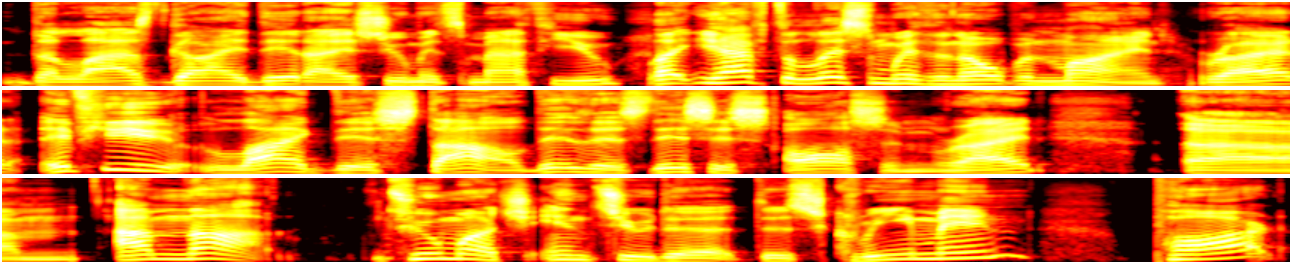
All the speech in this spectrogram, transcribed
the last guy did. I assume it's Matthew. Like you have to listen with an open mind, right? If you like this style, this is this is awesome, right? Um, I'm not too much into the the screaming part,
